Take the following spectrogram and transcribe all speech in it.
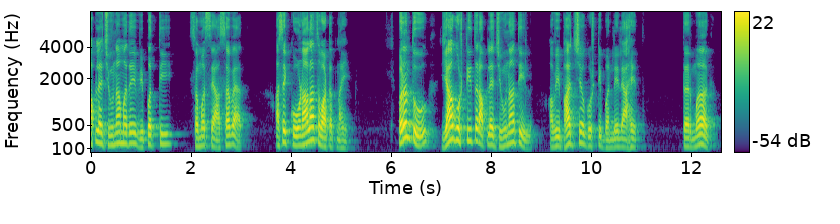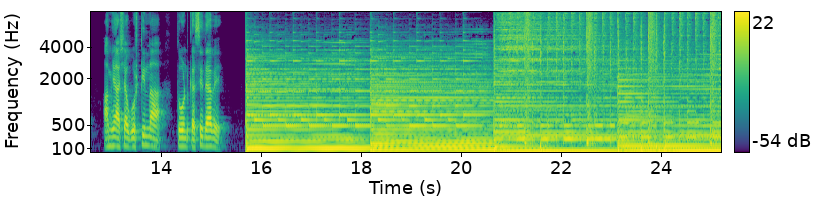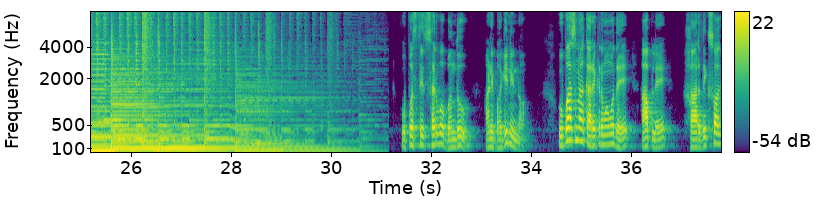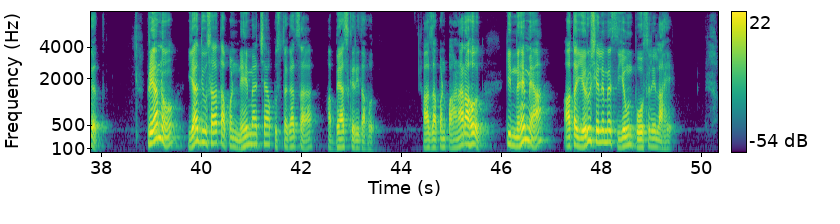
आपल्या जीवनामध्ये विपत्ती समस्या असाव्यात असे कोणालाच वाटत नाही. परंतु या गोष्टी तर आपल्या जीवनातील अविभाज्य गोष्टी बनलेल्या आहेत. तर मग आम्ही अशा गोष्टींना तोंड कसे द्यावे? उपस्थित सर्व बंधू आणि भगिनींनो उपासना कार्यक्रमामध्ये आपले हार्दिक स्वागत. प्रियांनो या दिवसात आपण नेहम्याच्या पुस्तकाचा अभ्यास करीत आहोत. आज आपण पाहणार आहोत की नेहम्या आता येरुशेलेमेस येऊन पोहोचलेला आहे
